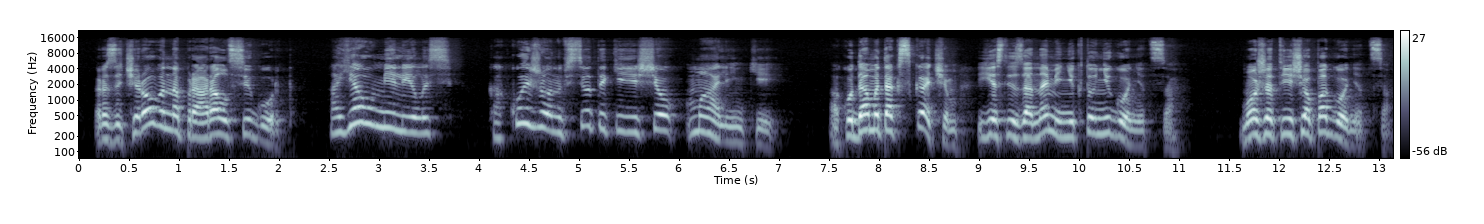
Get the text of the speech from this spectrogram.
— разочарованно проорал Сигурд. А я умилилась. Какой же он все-таки еще маленький. «А куда мы так скачем, если за нами никто не гонится?» «Может, еще погонятся?»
